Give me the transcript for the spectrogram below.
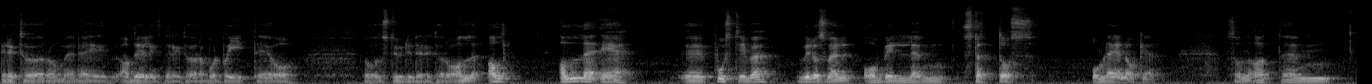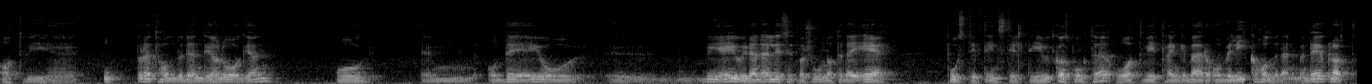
direktør og med de avdelingsdirektører både på IT og, og studiedirektører. Og alle, alt, alle er eh, positive, vil oss vel og vil stötta støtte oss om det er noe. Sånn at, em, at vi eh, opprettholder den dialogen. Og, em, og det er jo eh, Vi er jo i den heldige situasjonen at de er positivt innstilt i utgangspunktet, og at vi trenger bare å vedlikeholde den. Men det er jo klart,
